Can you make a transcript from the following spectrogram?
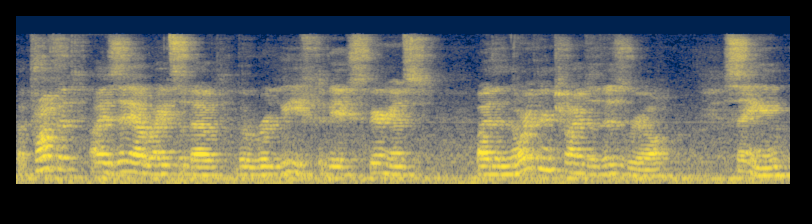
The prophet Isaiah writes about the relief to be experienced by the northern tribes of Israel, saying,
